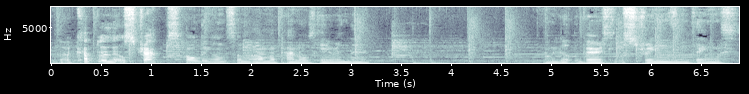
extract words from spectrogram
We've got a couple of little straps holding on some armor panels here and there. And we've got the various little strings and things.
